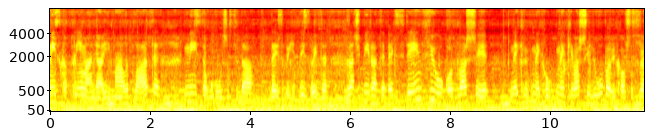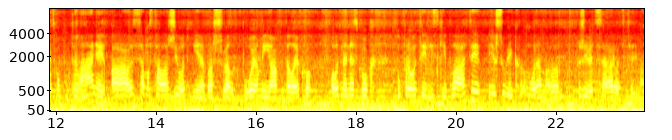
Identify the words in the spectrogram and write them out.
niska primanja i male plate, niste u mogućnosti da, da izvojite, izdvojite. Znači, birate eksistenciju od vaše neke, neke, neke vaše ljubavi kao što su recimo putovanja, a samostalan život mi je baš velik pojam i jako daleko od mene zbog upravo te niske plate. I još uvijek moram uh, živjeti sa roditeljima.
